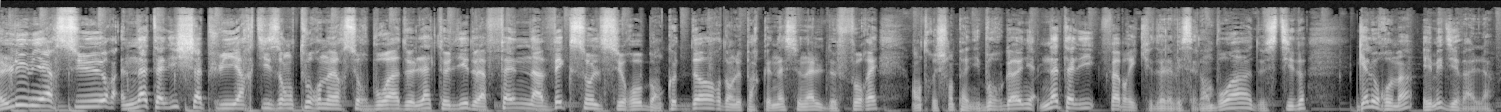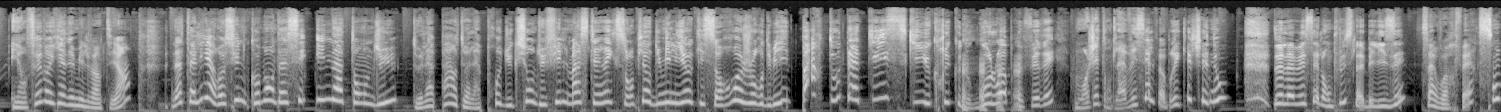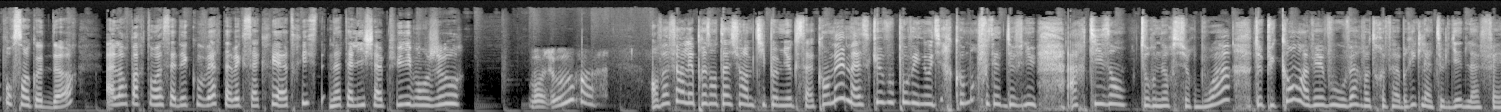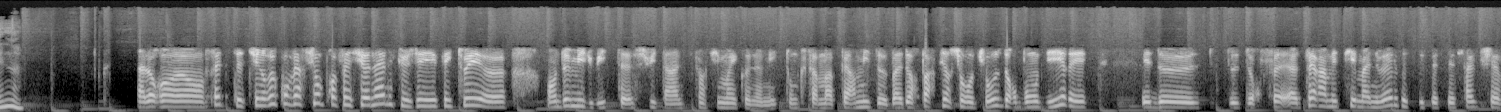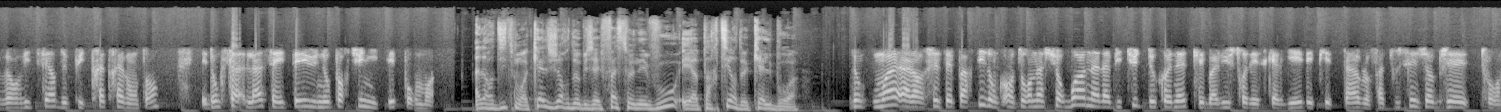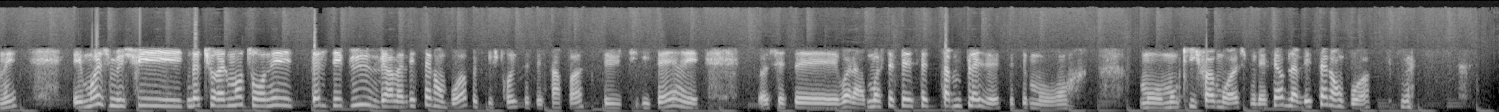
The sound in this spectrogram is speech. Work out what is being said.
Lumière sur Nathalie Chapuis, artisan tourneur sur bois de l'atelier de la Fenne à Vexol-sur-Aube en Côte d'Or dans le parc national de Forêt entre Champagne et Bourgogne. Nathalie fabrique de la vaisselle en bois de style gallo-romain et médiéval. Et en février 2021, Nathalie a reçu une commande assez inattendue de la part de la production du film Astérix l'Empire du Milieu qui sort aujourd'hui partout à Tis. Qui eût cru que nos Gaulois préférés mangeaient de la vaisselle fabriquée chez nous De la vaisselle en plus labellisée savoir-faire 100% Côte d'Or. Alors partons à sa découverte avec sa créatrice Nathalie Chapuis. Bonjour. Bonjour. On va faire les présentations un petit peu mieux que ça quand même. Est-ce que vous pouvez nous dire comment vous êtes devenu artisan tourneur sur bois? Depuis quand avez-vous ouvert votre fabrique, l'atelier de la Fenne Alors euh, en fait, c'est une reconversion professionnelle que j'ai effectuée euh, en 2008 suite à un licenciement économique. Donc ça m'a permis de, bah, de repartir sur autre chose, de rebondir et, et de, de, de refaire, faire un métier manuel parce que c'était ça que j'avais envie de faire depuis très très longtemps. Et donc ça, là, ça a été une opportunité pour moi. Alors dites-moi, quel genre d'objet façonnez-vous et à partir de quel bois? Donc moi, alors j'étais partie donc en tournage sur bois, on a l'habitude de connaître les balustres d'escalier, les pieds de table, enfin tous ces objets tournés. Et moi, je me suis naturellement tournée dès le début vers la vaisselle en bois parce que je trouvais que c'était sympa, c'était utilitaire et euh, c'était voilà, moi c'était ça me plaisait, c'était mon mon mon kiff à moi. Je voulais faire de la vaisselle en bois.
